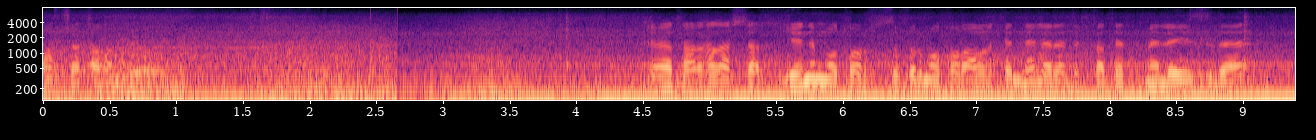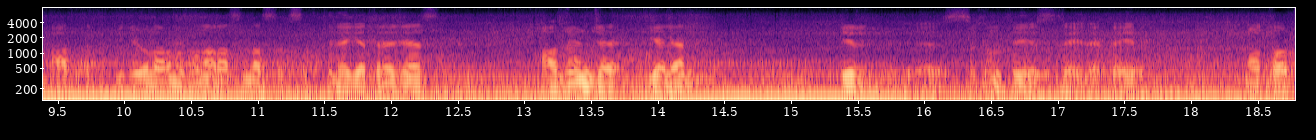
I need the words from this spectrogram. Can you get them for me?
hoşça kalın diyorum. Evet arkadaşlar yeni motor, sıfır motor alırken nelere dikkat etmeliyiz de artık videolarımızın arasında sık sık dile getireceğiz. Az önce gelen bir e, sıkıntıyı size ileteyim. Motor e,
